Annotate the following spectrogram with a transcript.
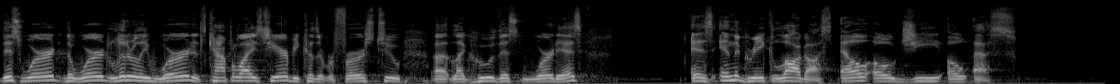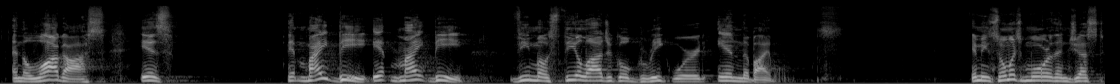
This word, the word, literally word, it's capitalized here because it refers to uh, like who this word is is in the Greek logos, L O G O S. And the logos is, it might be, it might be the most theological Greek word in the Bible. It means so much more than just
